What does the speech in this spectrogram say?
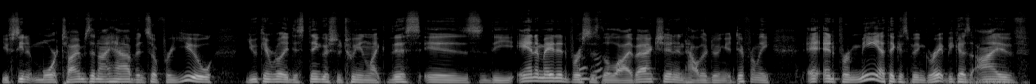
You've seen it more times than I have, and so for you, you can really distinguish between like this is the animated versus Mm-hmm. the live action and how they're doing it differently. And, and for me, I think it's been great because I've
